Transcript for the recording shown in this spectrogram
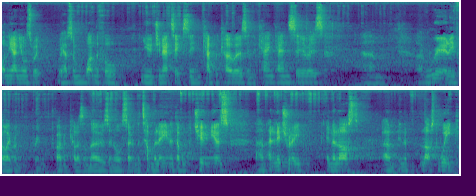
On the annuals, we, we have some wonderful new genetics in Calibrachoas, in the Can Can series. Um, uh, really vibrant, vibrant colours on those, and also in the Tumbelina, double petunias. Um, and literally, in the last um, in the last week,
